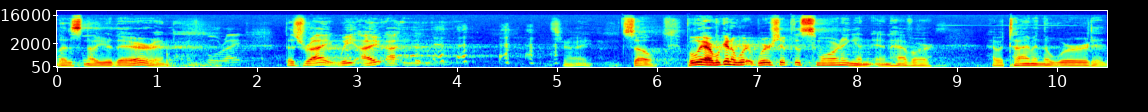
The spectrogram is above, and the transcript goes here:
let us know you're there. And that's right. We I, I that's right. So, but we are we're gonna wor- worship this morning and, and have our have a time in the Word and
